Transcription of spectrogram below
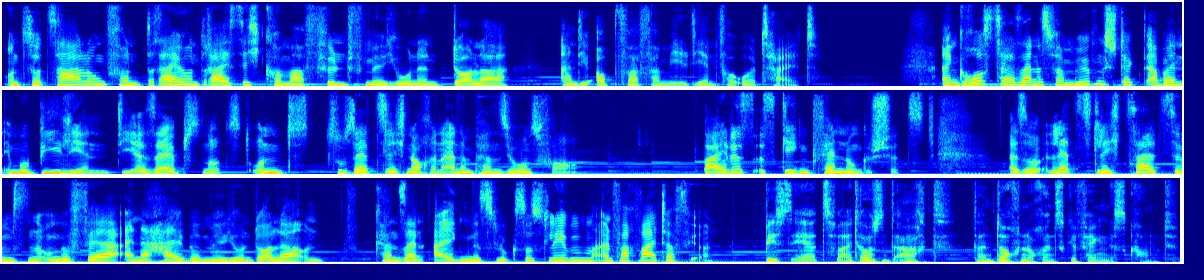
und zur Zahlung von 33,5 Millionen Dollar an die Opferfamilien verurteilt. Ein Großteil seines Vermögens steckt aber in Immobilien, die er selbst nutzt und zusätzlich noch in einem Pensionsfonds. Beides ist gegen Pfändung geschützt. Also letztlich zahlt Simpson ungefähr eine halbe Million Dollar und kann sein eigenes Luxusleben einfach weiterführen. Bis er 2008 dann doch noch ins Gefängnis kommt.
